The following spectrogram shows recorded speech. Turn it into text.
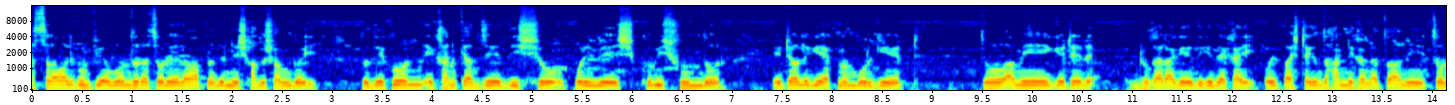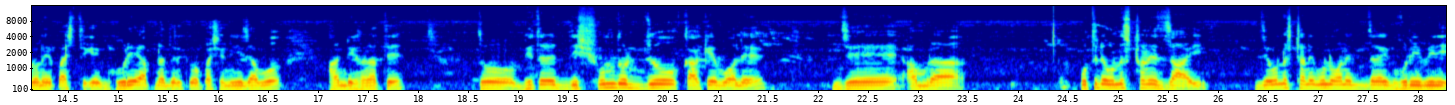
আসসালামু আলাইকুম, প্রিয় বন্ধুরা, চলে এলাম আপনাদের নিয়ে সাধু সঙ্গই। তো দেখুন, এখানকার যে দৃশ্য, পরিবেশ খুবই সুন্দর। এটা হলো গিয়ে এক নম্বর গেট। তো আমি গেটের ঢোকার আগে এদিকে দেখাই, ওই পাশটা কিন্তু হান্ডিখানা। তো আমি চলুন এই পাশ থেকে ঘুরে আপনাদেরকে ও পাশে নিয়ে যাব হান্ডিখানাতে। তো ভিতরের সৌন্দর্য কাকে বলে? যে আমরা প্রতিটা অনুষ্ঠানে যাই, যে অনুষ্ঠানেগুলো অনেক জায়গায় ঘুরি বেড়ি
